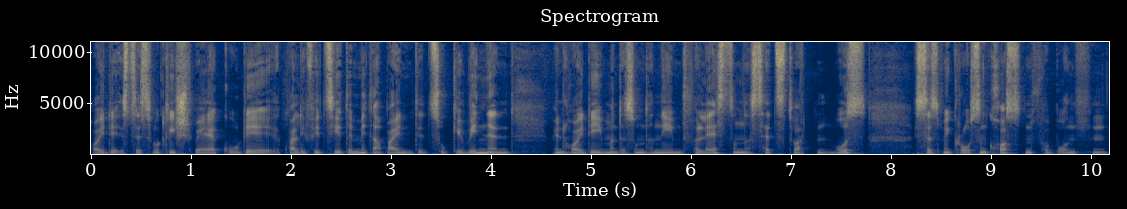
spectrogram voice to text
Heute ist es wirklich schwer, gute, qualifizierte Mitarbeitende zu gewinnen. Wenn heute jemand das Unternehmen verlässt und ersetzt werden muss, ist das mit großen Kosten verbunden.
